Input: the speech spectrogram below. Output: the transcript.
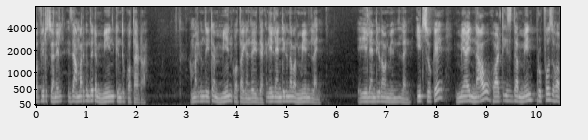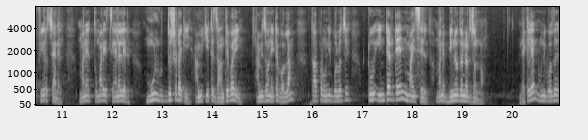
of your channel যে, আমার কিন্তু এটা মেইন কিন্তু কথাটা। আমার কিন্তু এটা মেন কথা কিন্তু, এই দেখেন, এই লাইনটি কিন্তু আমার মেন লাইন এই লাইনটি আমার main line it's okay may I know what is the main purpose of your channel মানে তোমার এই চ্যানেলের মূল উদ্দেশ্যটা কি? আমি কি এটা জানতে পারি? আমি যখন এটা বললাম, তারপর উনি বলল যে টু এন্টারটেন মাই সেলফ মানে বিনোদনের জন্য। দেখলেন? উনি বলতে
